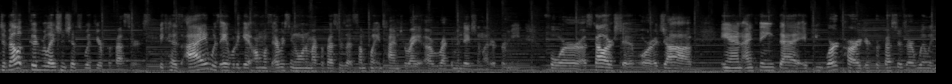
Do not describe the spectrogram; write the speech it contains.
developed good relationships with your professors because I was able to get almost every single one of my professors at some point in time to write a recommendation letter for me for a scholarship or a job. And I think that if you work hard, your professors are willing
